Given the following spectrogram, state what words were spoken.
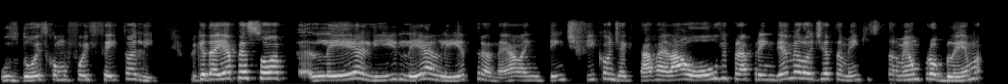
os dois como foi feito ali. Porque daí a pessoa lê ali, lê a letra, né? Ela identifica onde é que tá, vai lá, ouve para aprender a melodia também, que isso também é um problema.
